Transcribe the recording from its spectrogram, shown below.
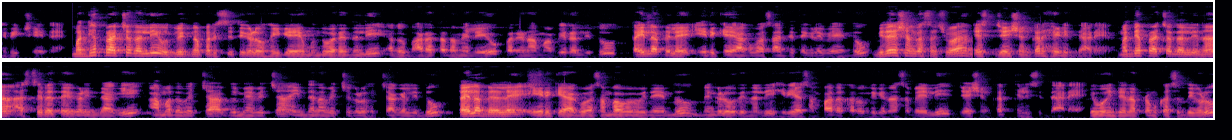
ನಿರೀಕ್ಷೆ ಇದೆ. ಮಧ್ಯಪ್ರಾಚ್ಯದಲ್ಲಿ ಉದ್ವಿಗ್ನ ಪರಿಸ್ಥಿತಿಗಳು ಹೀಗೆಯೇ ಮುಂದುವರೆದಲ್ಲಿ ಅದು ಭಾರತದ ಮೇಲೆಯೂ ಪರಿಣಾಮ ಬೀರಲಿದ್ದು, ತೈಲ ಬೆಲೆ ಏರಿಕೆಯಾಗುವ ಸಾಧ್ಯತೆಗಳಿವೆ ಎಂದು ವಿದೇಶಾಂಗ ಸಚಿವ ಎಸ್ ಜೈಶಂಕರ್ ಹೇಳಿದ್ದಾರೆ. ಮಧ್ಯಪ್ರಾಚ್ಯದಲ್ಲಿನ ಅಸ್ಥಿರತೆಗಳಿಂದಾಗಿ ಆಮದು ವೆಚ್ಚ, ವಿಮೆ ವೆಚ್ಚ, ಇಂಧನ ವೆಚ್ಚಗಳು ಹೆಚ್ಚಾಗಲಿದ್ದು, ತೈಲ ಬೆಲೆ ಏರಿಕೆಯಾಗುವ ಸಂಭವವಿದೆ ಎಂದು ಬೆಂಗಳೂರಿನಲ್ಲಿ ಹಿರಿಯ ಸಂಪಾದಕರೊಂದಿಗಿನ ಸಭೆಯಲ್ಲಿ ಜೈಶಂಕರ್ ತಿಳಿಸಿದ್ದಾರೆ. ಇವು ಇಂದಿನ ಪ್ರಮುಖ ಸುದ್ದಿಗಳು.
